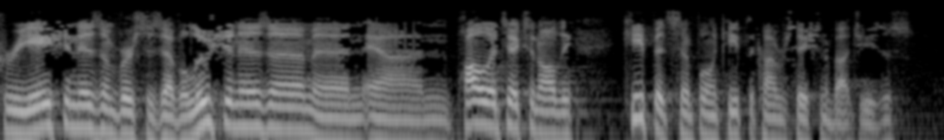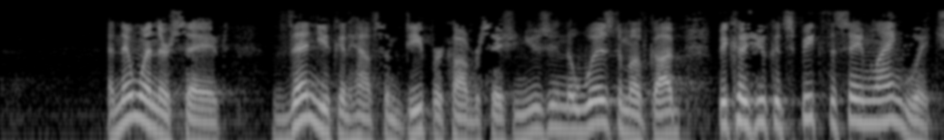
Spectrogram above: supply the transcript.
creationism versus evolutionism and, and politics and all the. Keep it simple and keep the conversation about Jesus. And then when they're saved, then you can have some deeper conversation using the wisdom of God because you could speak the same language.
